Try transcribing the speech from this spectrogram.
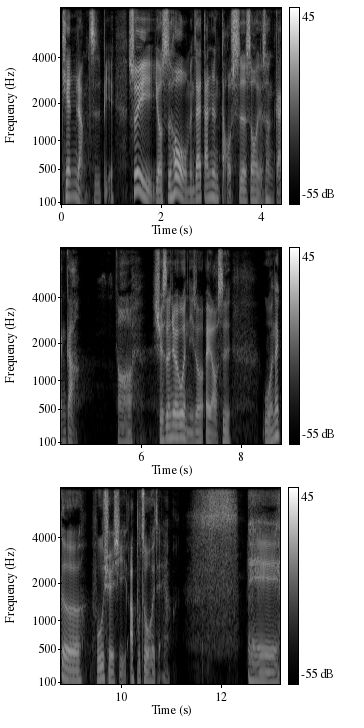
天壤之别。所以有时候我们在担任导师的时候，也是很尴尬啊、哦，学生就会问你说：“哎，老师，我那个服务学习啊不做会怎样？”哎。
